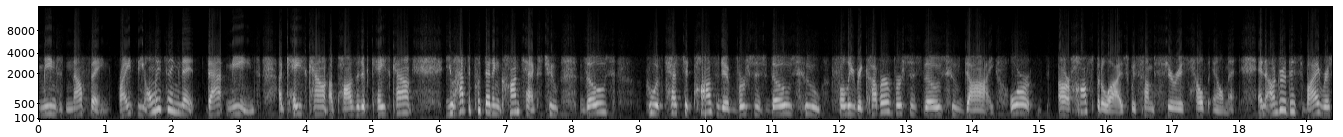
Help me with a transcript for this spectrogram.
means nothing, right? The only thing that that means, a case count, a positive case count, you have to put that in context to those who have tested positive versus those who fully recover versus those who die or are hospitalized with some serious health ailment. And under this virus,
